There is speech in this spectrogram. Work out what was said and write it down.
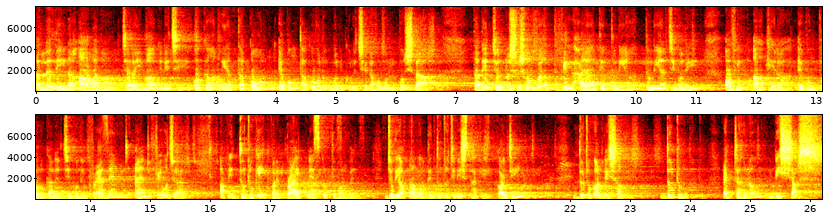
আল্লাহ দিনা আমানু, যারা ইমান এনেছে অকানু ইয়াত্তাকুন, এবং তাকে অবলম্বন করেছে রাহমুল বুশরা। তাদের জন্য সুসংবাদ ফিল হায়াতির দুনিয়া, দুনিয়ার জীবনে অফিল আখেরা, এবং পরকালের জীবনে প্রেজেন্ট অ্যান্ড ফিউচার। আপনি দুটোকে একবারে ব্রাইটনেস করতে পারবেন। যদি আপনার মধ্যে দুটো জিনিস থাকে, কয়টি? দুটো কন্ডিশন। দুটো। একটা হলো বিশ্বাস।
